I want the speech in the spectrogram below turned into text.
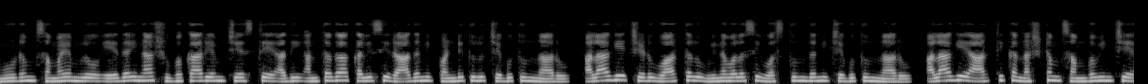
మూఢం సమయంలో ఏదైనా శుభకార్యం చేస్తే అది అంతగా కలిసి రాదని పండితులు చెబుతున్నారు. అలాగే చెడు వార్తలు వినవలసి వస్తుందని చెబుతున్నారు. అలాగే ఆర్థిక నష్టం సంభవించే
